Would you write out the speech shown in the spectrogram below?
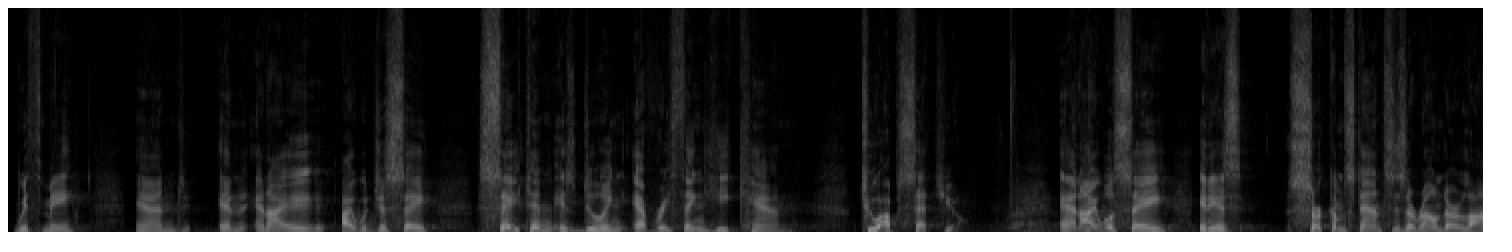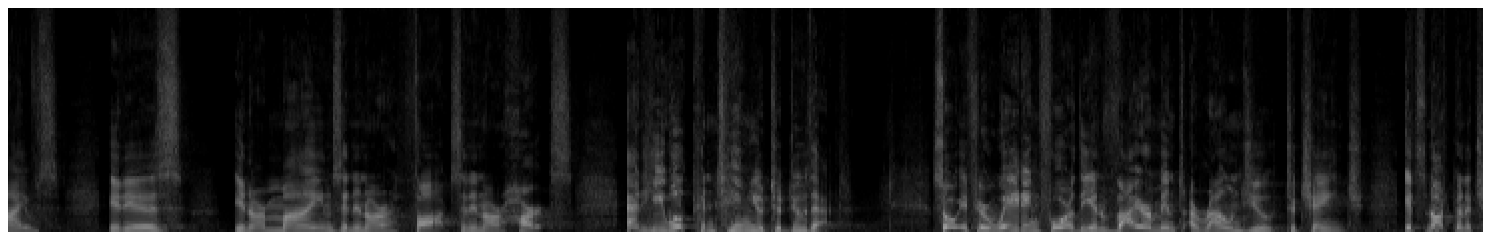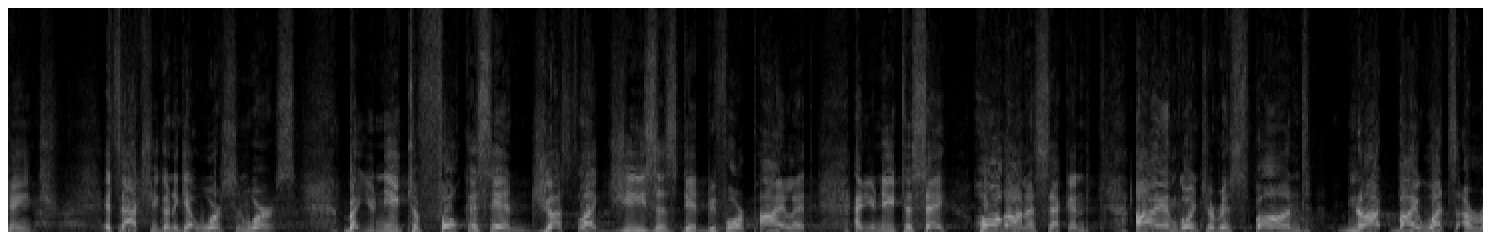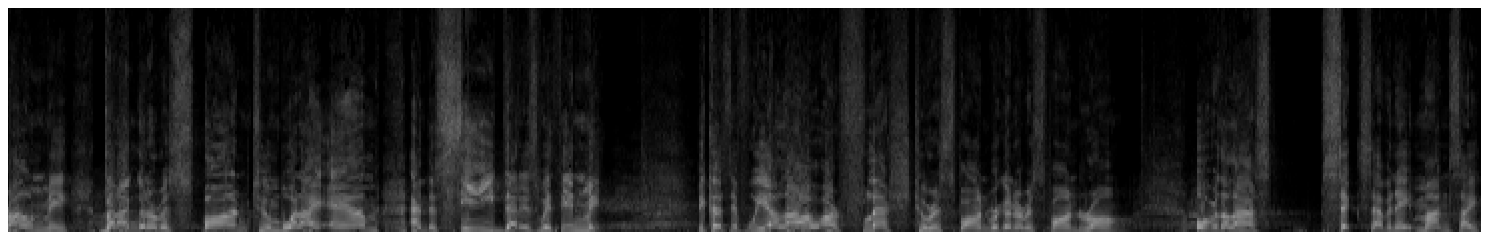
with me. And, and, and I, I would just say, Satan is doing everything he can to upset you. And I will say, it is circumstances around our lives, it is in our minds and in our thoughts and in our hearts, and he will continue to do that. So if you're waiting for the environment around you to change, it's not going to change. It's actually going to get worse and worse. But you need to focus in, just like Jesus did before Pilate, and you need to say, Hold on a second. I am going to respond not by what's around me, but I'm going to respond to what I am and the seed that is within me. Because if we allow our flesh to respond, we're going to respond wrong. Over the last six, seven, eight months, I,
